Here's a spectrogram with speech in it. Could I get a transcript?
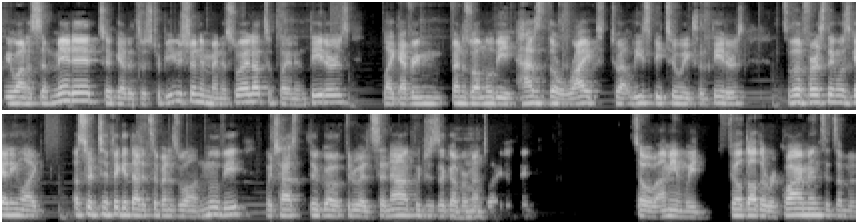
we want to submit it to get a distribution in Venezuela to play it in theaters. Like every Venezuela movie has the right to at least be two weeks in theaters. So the first thing was getting like a certificate that it's a Venezuelan movie, which has to go through El CNAC, which is a mm-hmm. governmental mm-hmm. agency. So I mean, we filled all the requirements. It's a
